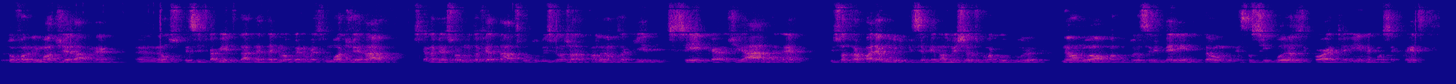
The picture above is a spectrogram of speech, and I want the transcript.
eu estou falando em modo geral, né? É, não especificamente da, da Tecnocana, mas no modo geral, os canaviais foram muito afetados com tudo isso que nós já falamos aqui, de seca, geada, né? Isso atrapalha muito, porque você vê, nós mexemos com uma cultura não anual, uma cultura semi-perene. Então, são cinco anos de corte aí, né, consequências.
